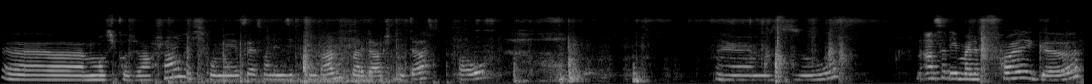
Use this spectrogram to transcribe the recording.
Äh, muss ich kurz nachschauen. Ich hole mir jetzt erstmal den siebten Band, weil da steht das drauf. Ähm, so. Und außerdem meine Folge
